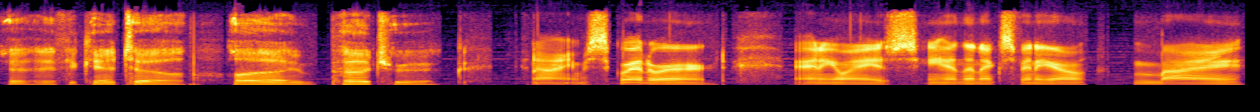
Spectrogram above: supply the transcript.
If you can't tell, I'm Patrick. And I'm Squidward. Anyways, see you in the next video. Bye.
